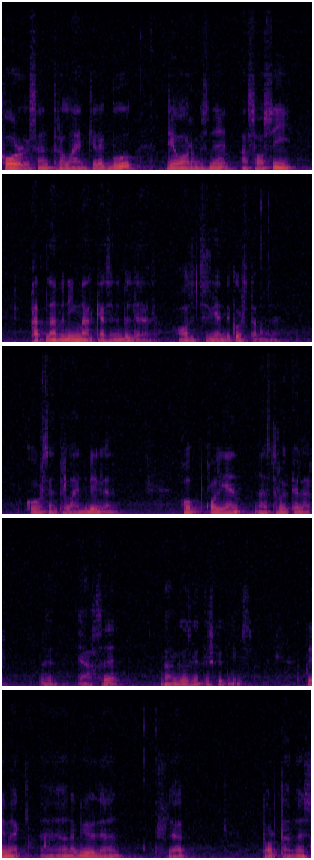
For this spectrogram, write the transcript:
core center line kerak. Bu devorimizni asosiy qatlamining markazini bildiradi. Hozir chizganda ko'rsataman mana core center line belgiladim. Ho'p qolgan nastroykalar e, yaxshi rangga o'zgartirishga kiritmaymiz. Demak e, ana bu yerdan ushlab tortamiz.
